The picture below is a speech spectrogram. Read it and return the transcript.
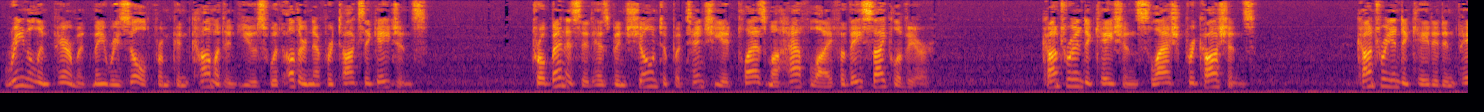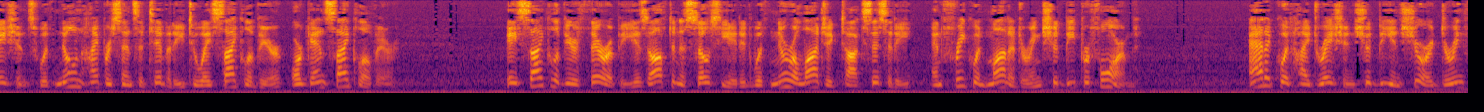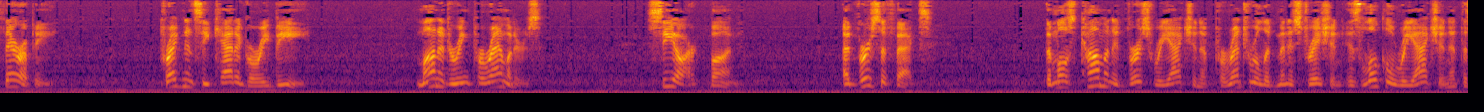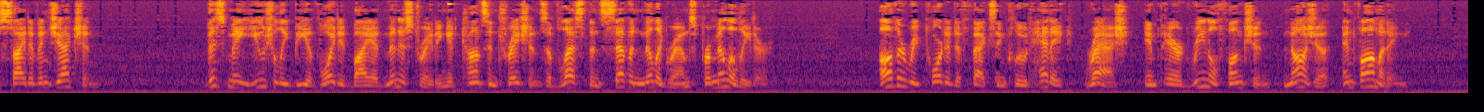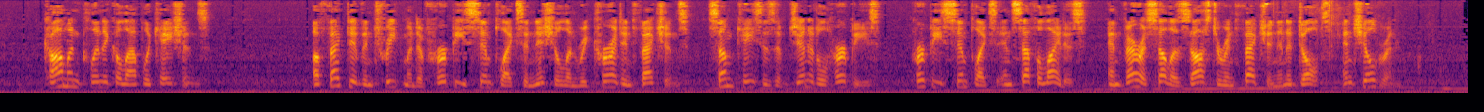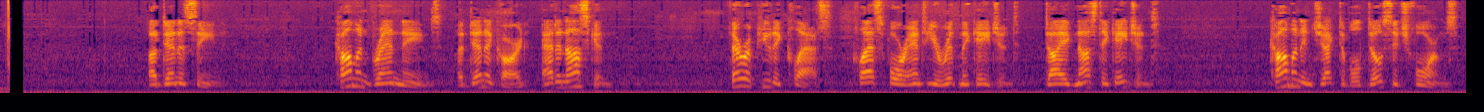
Renal impairment may result from concomitant use with other nephrotoxic agents. Probenecid has been shown to potentiate plasma half-life of acyclovir. Contraindications slash precautions. Contraindicated in patients with known hypersensitivity to acyclovir or ganciclovir. Acyclovir therapy is often associated with neurologic toxicity, and frequent monitoring should be performed. Adequate hydration should be ensured during therapy. Pregnancy Category B. Monitoring parameters. CR, BUN. Adverse effects. The most common adverse reaction of parenteral administration is local reaction at the site of injection. This may usually be avoided by administrating at concentrations of less than 7 mg per milliliter. Other reported effects include headache, rash, impaired renal function, nausea, and vomiting. Common clinical applications. Effective in treatment of herpes simplex initial and recurrent infections, some cases of genital herpes, herpes simplex encephalitis, and varicella zoster infection in adults and children. Adenosine. Common brand names, Adenocard, Adenoscan. Therapeutic class, class 4 antiarrhythmic agent, diagnostic agent. Common injectable dosage forms.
